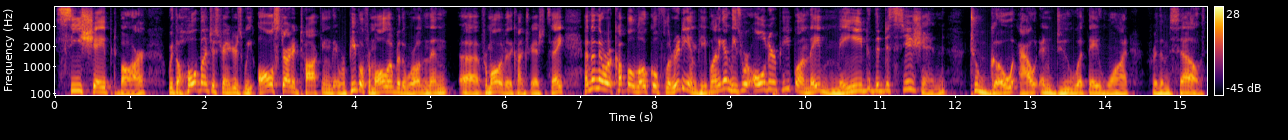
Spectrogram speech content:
C-shaped bar with a whole bunch of strangers. We all started talking. There were people from all over the world, and then uh, from all over the country, I should say. And then there were a couple local Floridian people. And again, these were older people, and they made the decision to go out and do what they want for themselves.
